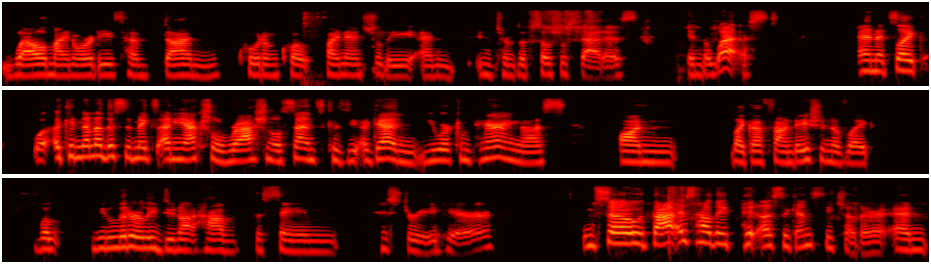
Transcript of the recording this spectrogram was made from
well minorities have done quote unquote financially and in terms of social status in the west. And it's like well okay none of this makes any actual rational sense because again you were comparing us on like a foundation of like well we literally do not have the same history here. And so that is how they pit us against each other. And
